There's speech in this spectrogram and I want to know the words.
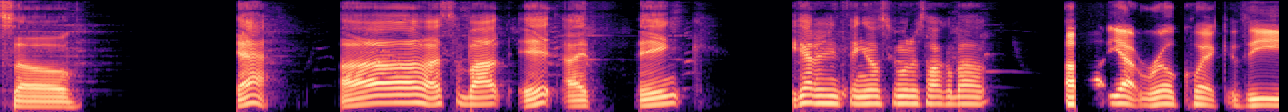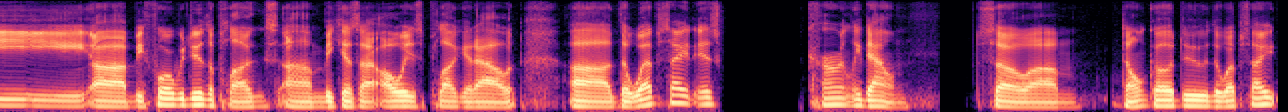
so yeah, uh, that's about it. I think. You got anything else you want to talk about? Yeah, real quick. The uh, before we do the plugs, um, because I always plug it out. Uh, the website is currently down, so um, don't go to the website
